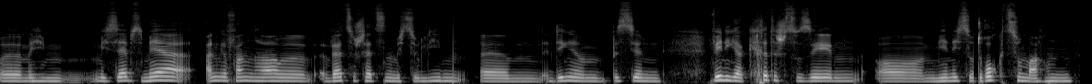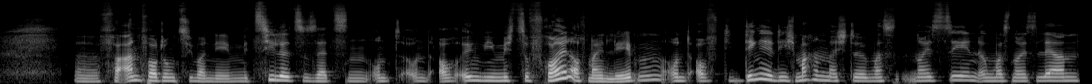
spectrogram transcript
äh, mich, mich selbst mehr angefangen habe, wertzuschätzen, mich zu lieben, ähm, Dinge ein bisschen weniger kritisch zu sehen, äh, mir nicht so Druck zu machen, äh, Verantwortung zu übernehmen, mir Ziele zu setzen und, und auch irgendwie mich zu freuen auf mein Leben und auf die Dinge, die ich machen möchte, irgendwas Neues sehen, irgendwas Neues lernen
